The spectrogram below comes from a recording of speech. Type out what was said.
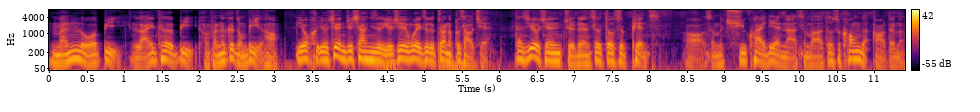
门罗币、莱特币啊，反正各种币哈。有有些人就相信这个，有些人为这个赚了不少钱。但是有些人觉得这都是骗子哦，什么区块链啊，什么都是空的啊、等等，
